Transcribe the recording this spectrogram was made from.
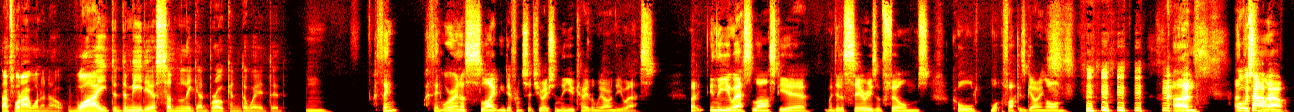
That's what I want to know. Why did the media suddenly get broken the way it did? Mm. I think I think we're in a slightly different situation in the UK than we are in the US. Like in the US last year, I did a series of films called "What the Fuck Is Going On." um, what was that about?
